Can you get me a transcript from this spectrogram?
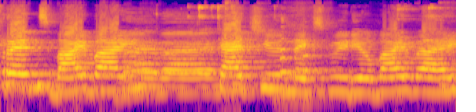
friends bye bye catch you next video bye bye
